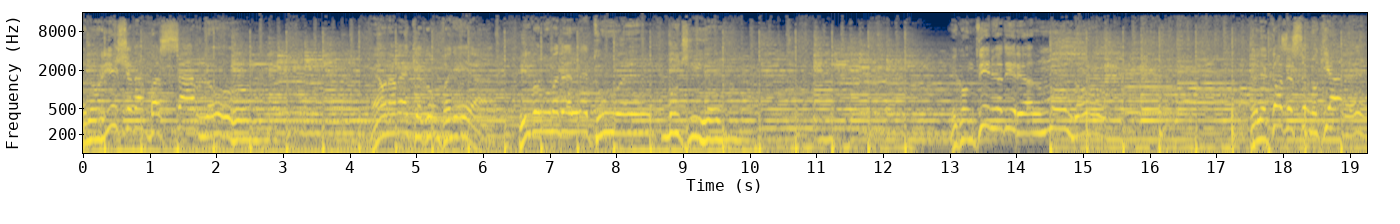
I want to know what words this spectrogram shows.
E non riesce ad abbassarlo. È una vecchia compagnia, il volume delle tue bugie. E continui a dire al mondo che le cose sono chiare,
